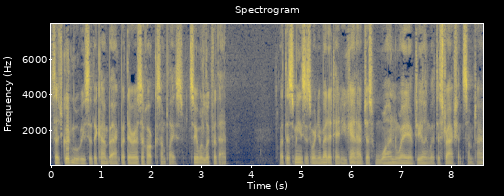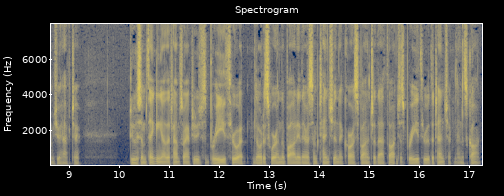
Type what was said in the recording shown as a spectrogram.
such good movies that they come back, but there is a hook someplace. So you want to look for that. What this means is when you're meditating, you can't have just one way of dealing with distractions. Sometimes you have to do some thinking. Other times you have to do just breathe through it. Notice where in the body there is some tension that corresponds to that thought. Just breathe through the tension, and it's gone.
